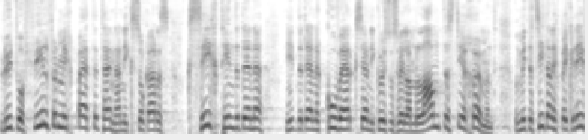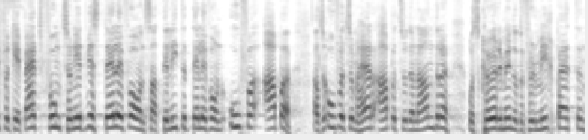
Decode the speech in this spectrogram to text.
Leute, die viel für mich betet haben, habe ich sogar ein Gesicht hinter diesen, hinter diesen Gouverne gesehen und ich wusste, aus welchem Land das die kommen. Und mit der Zeit habe ich begriffen, Gebet funktioniert wie ein Telefon, Satellitentelefon, auf, ab. Also auf zum Herr, ab zu den anderen, die es hören müssen oder für mich beten.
